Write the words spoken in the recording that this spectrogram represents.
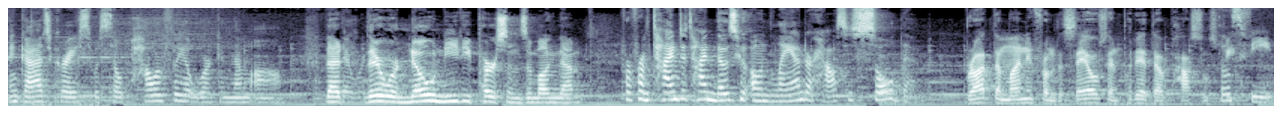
And God's grace was so powerfully at work in them all. That there were, there were no needy persons among them. For from time to time, those who owned land or houses sold them, brought the money from the sales, and put it at the apostles' feet. feet.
